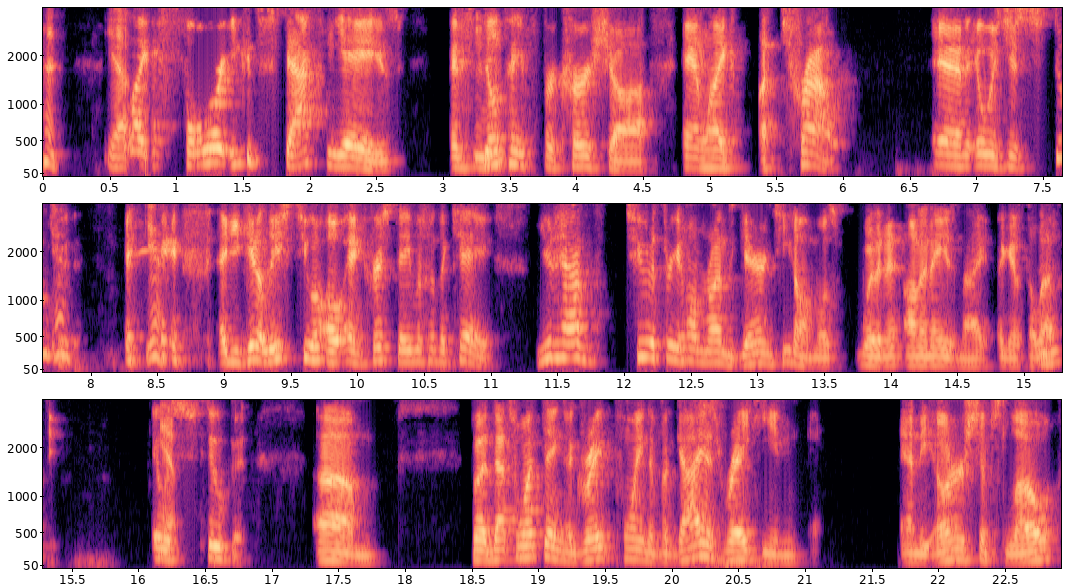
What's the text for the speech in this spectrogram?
yeah. Like four, you could stack the A's and still mm-hmm. pay for Kershaw and like a Trout, and it was just stupid. Yeah. Yeah. and you get at least two. Oh, and Khris Davis with a K. You'd have two to three home runs guaranteed almost with an, on an A's night against a mm-hmm. lefty. Mm-hmm. It yep. was stupid. Um, but that's one thing. A great point. If a guy is raking and the ownership's low,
